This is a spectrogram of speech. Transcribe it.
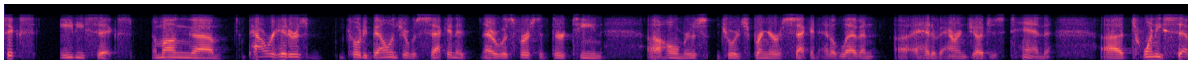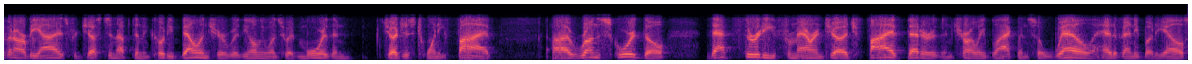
686. Among uh, power hitters, Cody Bellinger was second at, or was first at 13 uh, homers. George Springer second at 11, uh, ahead of Aaron Judge's 10. Uh, 27 RBIs for Justin Upton and Cody Bellinger were the only ones who had more than Judge's 25. Uh, runs scored though, that 30 from Aaron Judge, five better than Charlie Blackmon, so well ahead of anybody else.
